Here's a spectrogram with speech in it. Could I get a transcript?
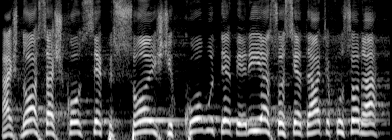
às nossas concepções de como deveria a sociedade funcionar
